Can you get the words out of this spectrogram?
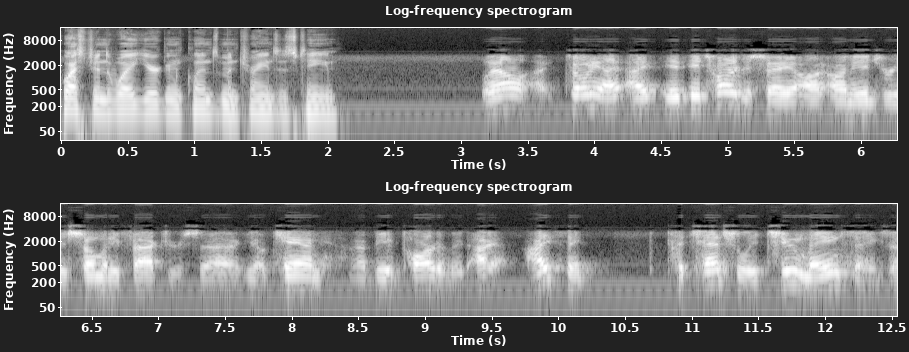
question the way Jurgen Klinsmann trains his team? Well, Tony, I, I, it, it's hard to say on, on injuries. So many factors, uh, you know, can uh, be a part of it. I, I think potentially two main things uh,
